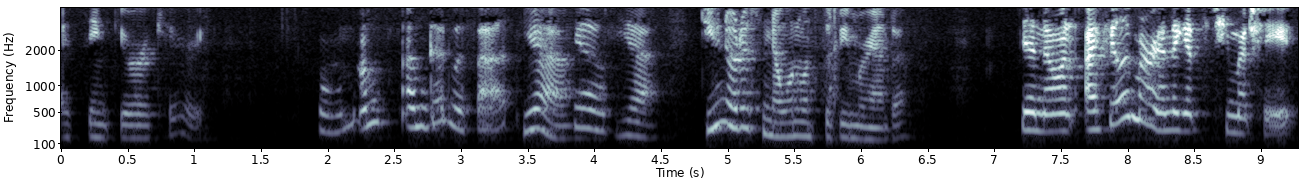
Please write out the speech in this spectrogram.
I think you're a Carrie. Um, I'm I'm good with that. Yeah, Yeah. yeah. Do you notice no one wants to be Miranda? Yeah. No, one, I feel like Miranda gets too much hate.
